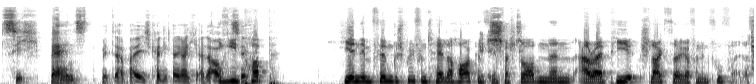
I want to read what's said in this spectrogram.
zig Bands mit dabei. Ich kann die gar nicht alle aufzählen. Iggy Pop hier in dem Film gespielt von Taylor Hawkins, dem verstorbenen RIP-Schlagzeuger von den Foo Fighters.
